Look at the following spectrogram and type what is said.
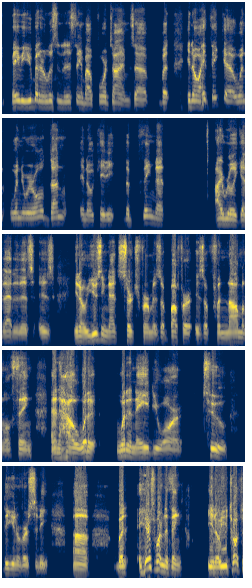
Baby, you better listen to this thing about four times. Uh, but you know, I think uh, when when we're all done, you know, Katie, the thing that I really get out of this is you know using that search firm as a buffer is a phenomenal thing and how what a what an aid you are to the university. Uh, but here's one of the things, you know, you talked,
